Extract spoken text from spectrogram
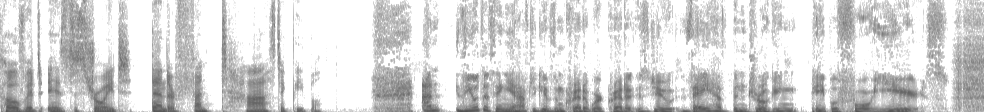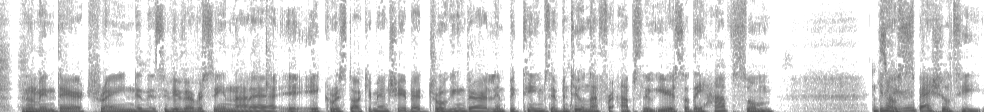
COVID is destroyed. Then they're fantastic people. And the other thing, you have to give them credit where credit is due. They have been drugging people for years. You know what I mean? They're trained in this. If you've ever seen that uh, Icarus documentary about drugging their Olympic teams, they've been doing that for absolute years. So they have some, you know, specialty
